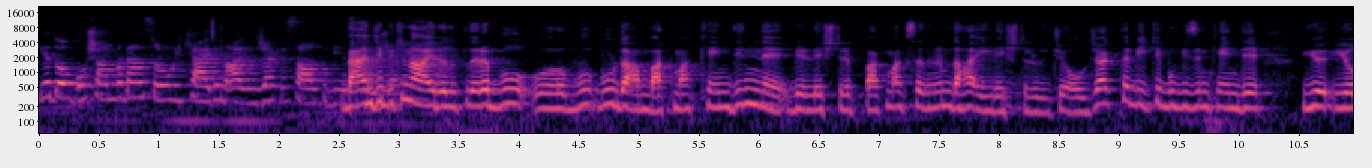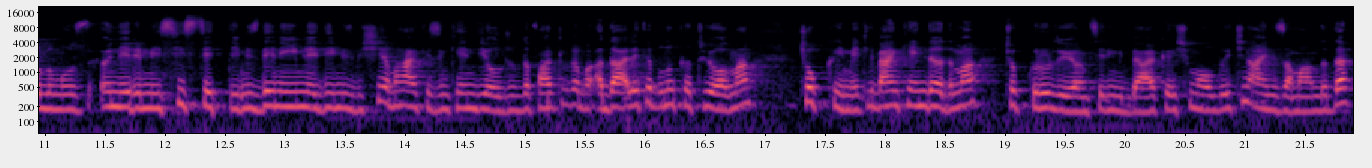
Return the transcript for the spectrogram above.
ya da o boşanmadan sonra o hikayeden ayrılacak ve sağlıklı bir insan Bence olacak. bütün ayrılıklara bu, e, bu buradan bakmak, kendinle birleştirip bakmak sanırım daha iyileştirici olacak. Tabii ki bu bizim kendi yo- yolumuz, önerimiz, hissettiğimiz, deneyimlediğimiz bir şey ama herkesin kendi yolculuğunda farklıdır ama adalete bunu katıyor olman çok kıymetli. Ben kendi adıma çok gurur duyuyorum senin gibi bir arkadaşım olduğu için aynı zamanda da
